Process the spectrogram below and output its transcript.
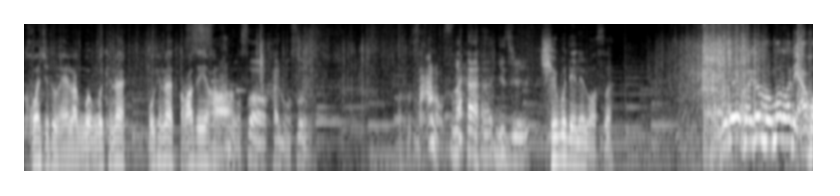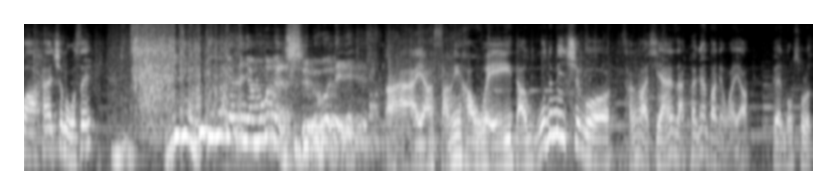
磕下去头哎，那我我看来我看来打整一下。螺丝哦，开螺丝。啥子啥螺丝呢？你这吃不得的螺丝。我今天快给罗妈打电话，喊吃螺丝。你怎么不给我讲人家我们还吃不得？哎呀，尝一下味道，我都没吃过，尝下鲜噻！快给他打电话要，不要啰嗦了。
